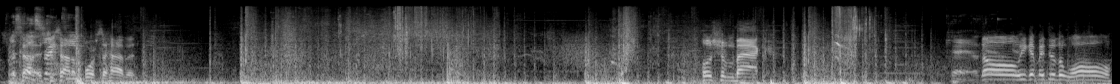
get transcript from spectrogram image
Let's it's go, out, it's just out of force of habit. Push him back. Okay, okay No, okay. he got me through the wall.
